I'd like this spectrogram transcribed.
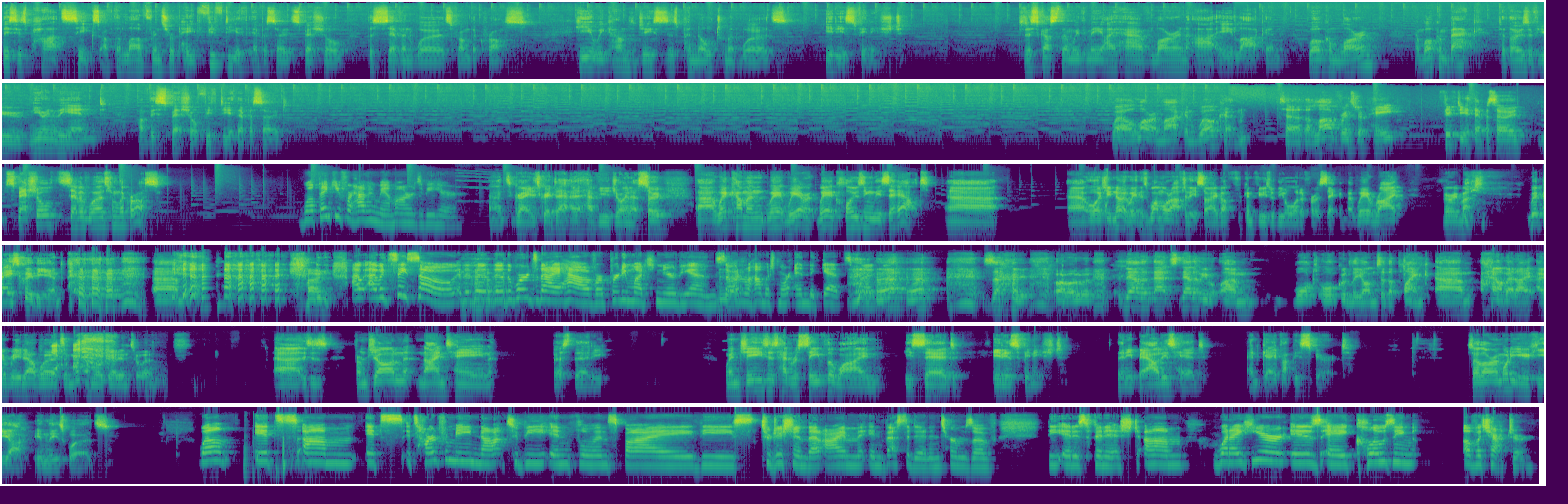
This is part six of the Love, Rinse, Repeat 50th episode special, The Seven Words from the Cross. Here we come to Jesus' penultimate words It is finished. To discuss them with me, I have Lauren R.E. Larkin. Welcome, Lauren, and welcome back to those of you nearing the end of this special 50th episode. Well, Lauren Larkin, welcome to the Love, Rinse, Repeat 50th episode special, Seven Words from the Cross. Well, thank you for having me. I'm honored to be here. Uh, it's great. It's great to ha- have you join us. So uh, we're coming. We're we're we're closing this out. Uh, uh, or actually, no. Wait. There's one more after this. So I got confused with the order for a second. But we're right, very much we're basically the end. um, I, I, would say so. The, the, the, words that I have are pretty much near the end, so yeah. I don't know how much more end it gets. But so well, now that that's now that we've um, walked awkwardly onto the plank, um, how about I, I read our words yeah. and, and, we'll get into it. Uh, this is from John 19, verse 30. When Jesus had received the wine, he said, It is finished. Then he bowed his head and gave up his spirit. So, Lauren, what do you hear in these words? Well, it's um, it's it's hard for me not to be influenced by the tradition that I'm invested in in terms of the "it is finished." Um, what I hear is a closing of a chapter.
